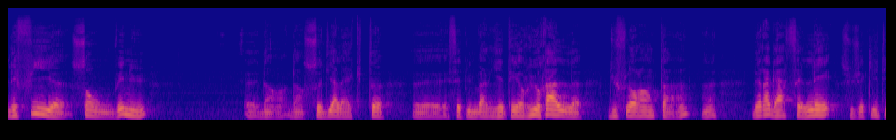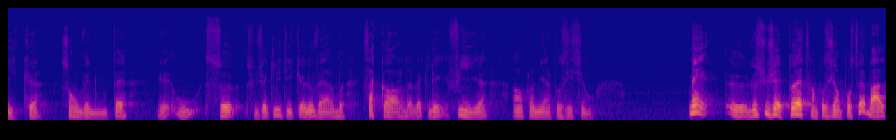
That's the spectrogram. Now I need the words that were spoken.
Les filles sont venues euh, dans, ce dialecte. Euh, c'est une variété rurale du florentin. Hein, des ragazze, les sujets critiques sont venute, où ce sujet critique et le verbe s'accordent avec les filles en première position. Mais euh, le sujet peut être en position post-verbale,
